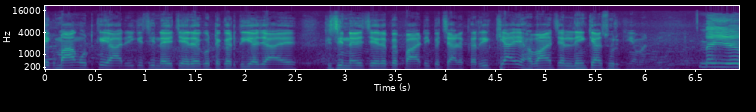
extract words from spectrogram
एक मांग उठ के आ रही किसी नए चेहरे को टिकट दिया जाए, किसी नए चेहरे पे पार्टी प्रचार कर रही क्या ये हवाएँ चल रही क्या सुर्खियाँ बन रही नहीं ये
